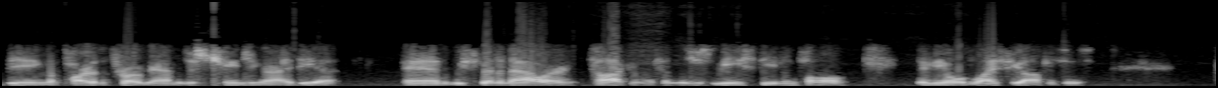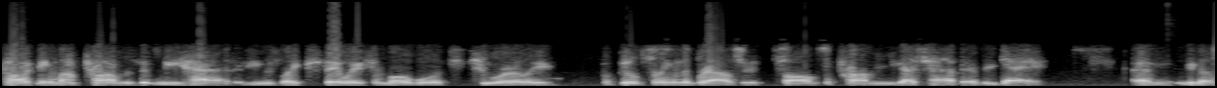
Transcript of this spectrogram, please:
being a part of the program, and just changing our idea. And we spent an hour talking with him. It was just me, Steve, and Paul in the old YC offices, talking about problems that we had. And he was like, "Stay away from mobile; it's too early. But build something in the browser that solves a problem you guys have every day." And you know,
